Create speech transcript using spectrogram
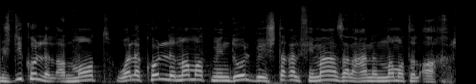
مش دي كل الأنماط ولا كل نمط من دول بيشتغل في معزل عن النمط الآخر.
